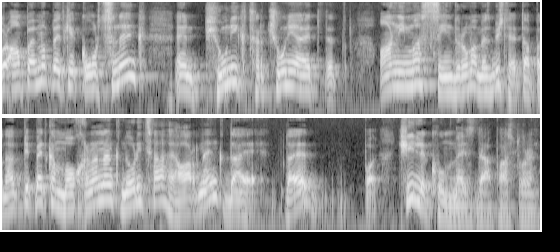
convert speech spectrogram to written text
որ անպայման պետք է կորցնենք այն փյունիկ թրջունի այդ անիմաստ սինդրոմը մեզ միշտ հետապնդա։ Պետք է մոխրանանք նորից հա հառնենք, դա է, դա է չի լքում մեզ դա աստորեն։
